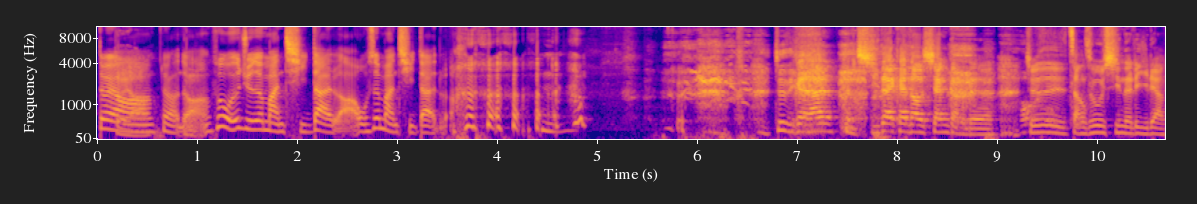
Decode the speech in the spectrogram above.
对啊，对啊，对啊，所以我就觉得蛮期待的啦，我是蛮期待的。嗯，就是你看他很期待看到香港的，就是长出新的力量。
